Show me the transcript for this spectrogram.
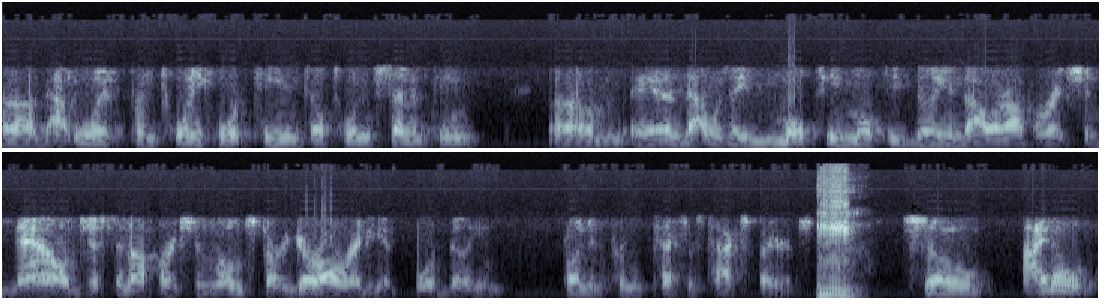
Uh, that went from 2014 until 2017. Um, and that was a multi, multi billion dollar operation. Now, just in Operation Lone Star, you're already at 4 billion funded from Texas taxpayers. Mm. So I don't,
